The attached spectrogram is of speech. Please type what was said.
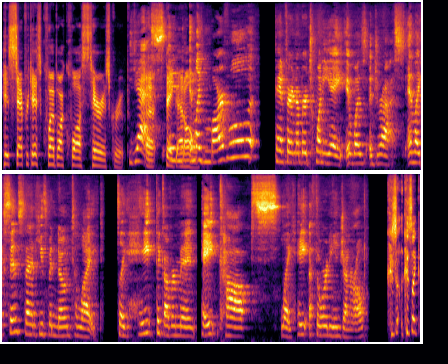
his separatist Quebecois terrorist group? Yes, Uh, think in, at all. in like Marvel fanfare number twenty eight, it was addressed, and like since then, he's been known to like to, like hate the government, hate cops, like hate authority in general. Cause, cause like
